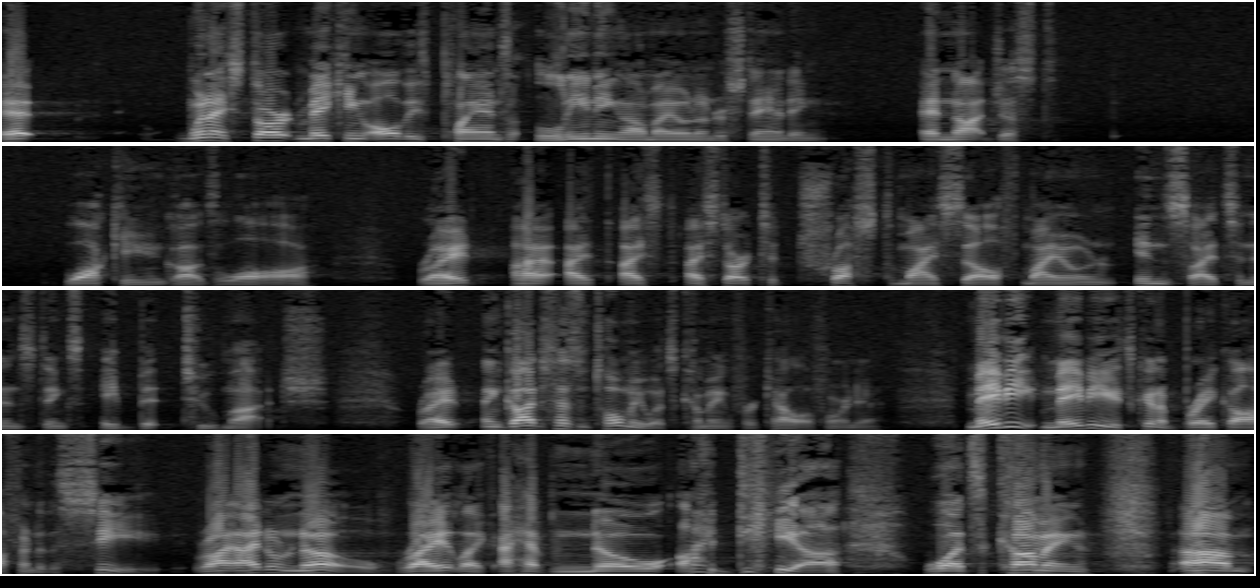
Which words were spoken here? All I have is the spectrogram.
it, when I start making all these plans, leaning on my own understanding, and not just walking in God's law, right? I, I, I start to trust myself, my own insights and instincts a bit too much, right? And God just hasn't told me what's coming for California. Maybe, maybe it's going to break off into the sea, right? I don't know, right? Like, I have no idea what's coming. Um,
